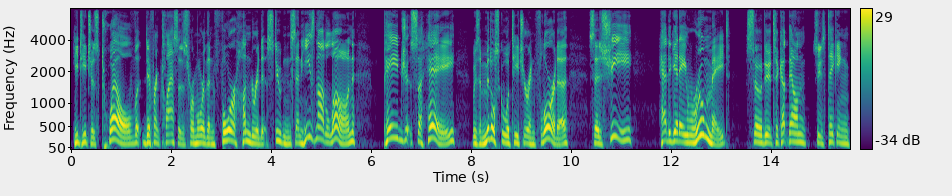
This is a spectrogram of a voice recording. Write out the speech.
He teaches 12 different classes for more than 400 students, and he's not alone. Paige Sahay, who's a middle school teacher in Florida, says she had to get a roommate. So to, to cut down, she's taking,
